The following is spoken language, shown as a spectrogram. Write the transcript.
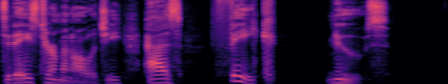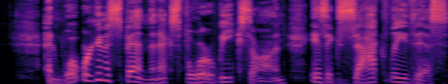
today's terminology as fake news. And what we're going to spend the next four weeks on is exactly this.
